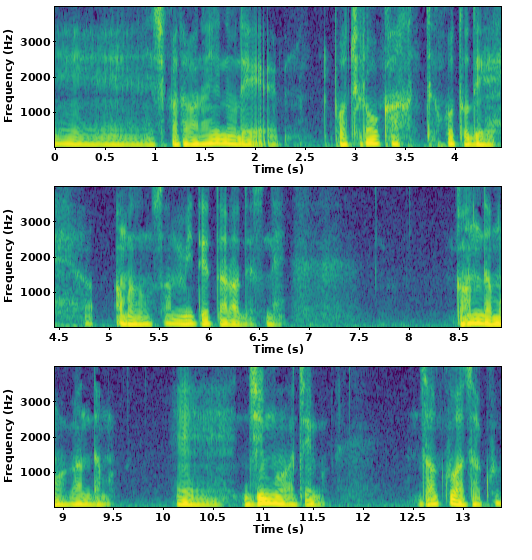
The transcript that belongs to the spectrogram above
えー仕方がないのでポチろうかってことで Amazon さん見てたらですねガンダムはガンダム、えージムはジム。ザクはザク。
